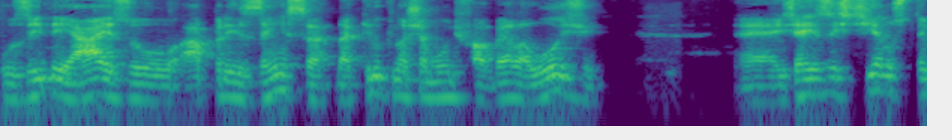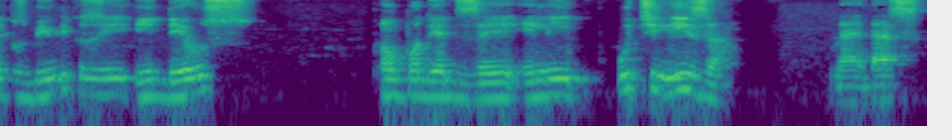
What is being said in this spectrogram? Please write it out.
os ideais ou a presença daquilo que nós chamamos de favela hoje é, já existia nos tempos bíblicos e, e Deus, não poderia dizer, ele utiliza né, das,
